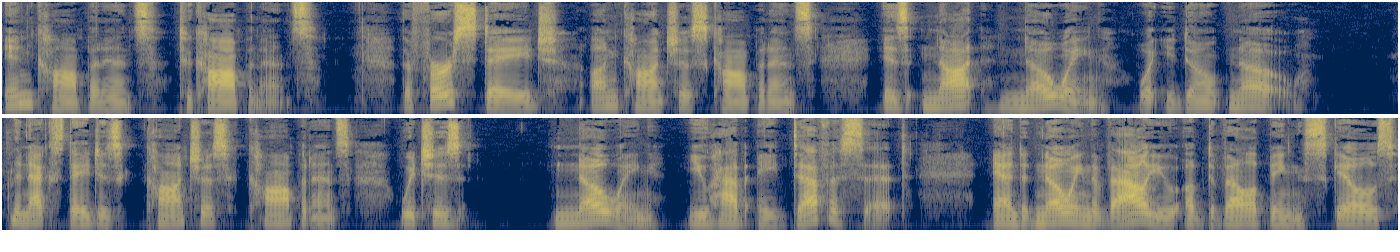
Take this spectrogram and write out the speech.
incompetence to competence. The first stage, unconscious competence, is not knowing what you don't know. The next stage is conscious competence, which is knowing you have a deficit and knowing the value of developing skills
